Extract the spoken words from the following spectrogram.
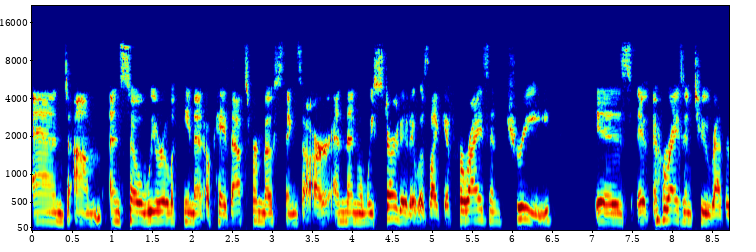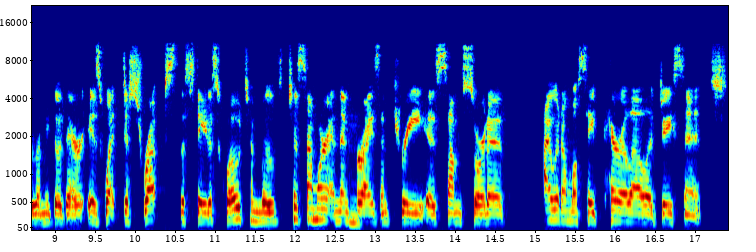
And um, and so we were looking at okay, that's where most things are. And then when we started, it was like if Horizon Three is it, Horizon Two, rather, let me go there, is what disrupts the status quo to move to somewhere, and then mm-hmm. Horizon Three is some sort of I would almost say parallel adjacent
